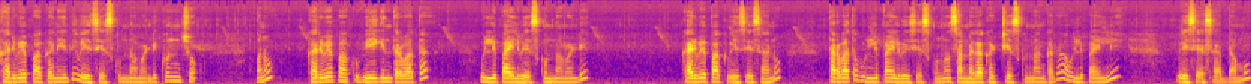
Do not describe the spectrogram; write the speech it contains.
కరివేపాకు అనేది వేసేసుకుందామండి. కొంచెం మనం కరివేపాకు వేగిన తర్వాత ఉల్లిపాయలు వేసుకుందామండి. కరివేపాకు వేసేసాను. తర్వాత ఉల్లిపాయలు వేసేసుకున్నాం. సన్నగా కట్ చేసుకున్నాం కదా ఉల్లిపాయల్ని వేసేసేద్దాము.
